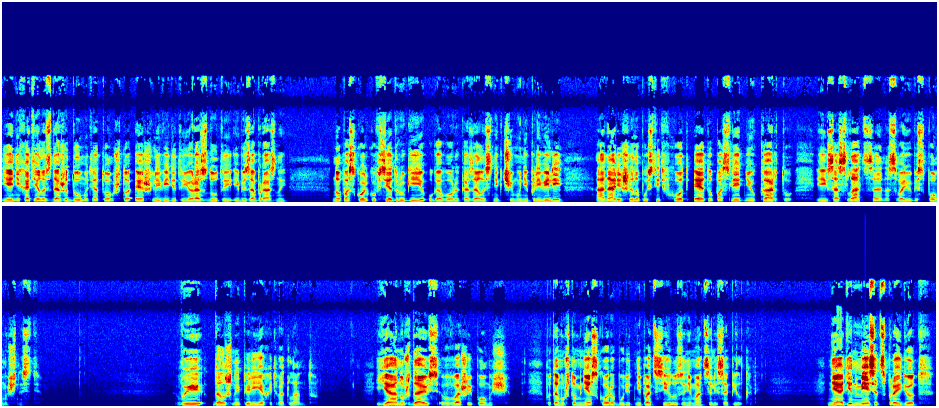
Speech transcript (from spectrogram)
Ей не хотелось даже думать о том, что Эшли видит ее раздутой и безобразной, но поскольку все другие уговоры, казалось, ни к чему не привели, она решила пустить в ход эту последнюю карту и сослаться на свою беспомощность. «Вы должны переехать в Атланту. Я нуждаюсь в вашей помощи, потому что мне скоро будет не под силу заниматься лесопилками. Не один месяц пройдет,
